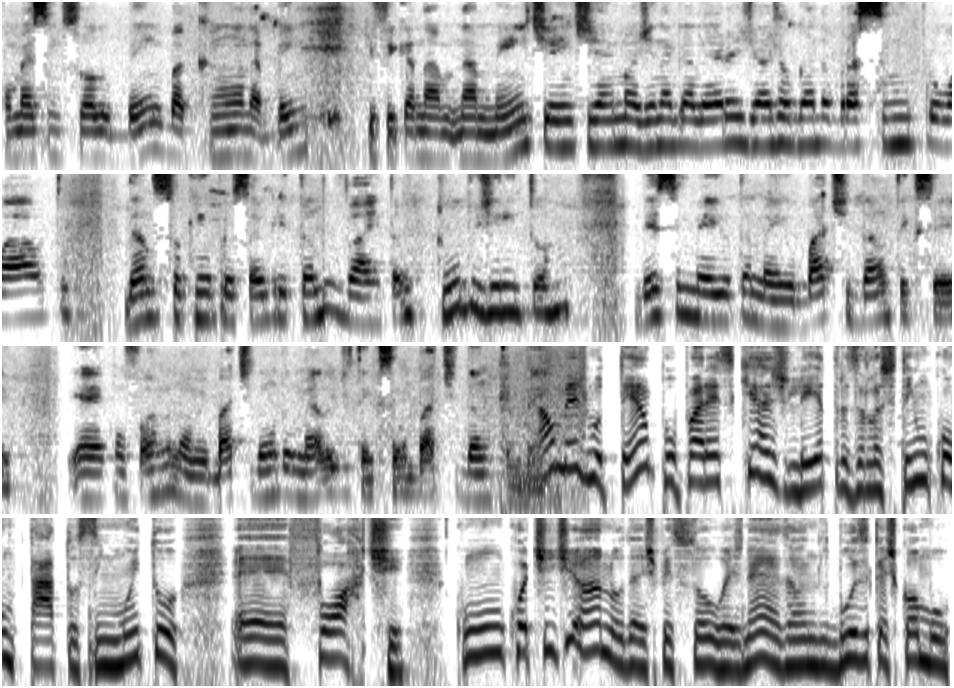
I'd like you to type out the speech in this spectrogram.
começa um solo bem bacana, bem que fica na, na mente, e a gente já imagina a galera já jogando o bracinho pro alto, dando soquinho pro céu, gritando vai. Então tudo gira em torno desse meio também. O batidão tem que ser, é, conforme o nome, batidão do Melody tem que ser um batidão também. Ao mesmo tempo, parece que as letras elas têm um contato assim muito é, forte com o cotidiano das pessoas, né? São músicas como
